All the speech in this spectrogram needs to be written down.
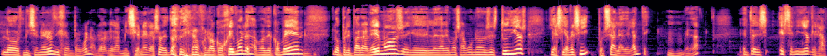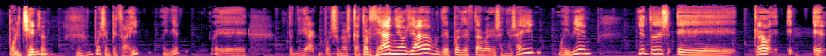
los misioneros dijeron, pues bueno, la- las misioneras sobre todo dijeron, pues lo acogemos, le damos de comer, lo prepararemos, eh, le daremos algunos estudios y así a ver si pues sale adelante, ¿verdad? Entonces, ese niño que era Polchen, Sí. Ujú. pues empezó ahí, muy bien. Eh, tendría pues unos 14 años ya, después de estar varios años ahí, muy bien. Y entonces, eh, claro, eh, eh,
